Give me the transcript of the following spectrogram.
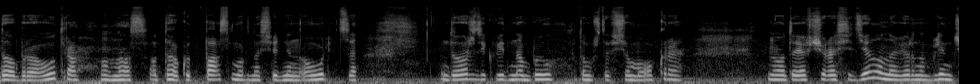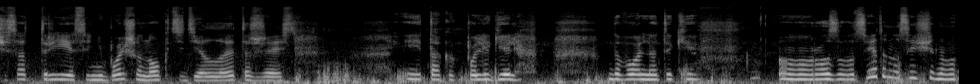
доброе утро. У нас вот так вот пасмурно сегодня на улице. Дождик видно был, потому что все мокрое. Ну вот а я вчера сидела, наверное, блин, часа три, если не больше, ногти делала. Это жесть. И так как полигель довольно-таки э, розового цвета насыщенного,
